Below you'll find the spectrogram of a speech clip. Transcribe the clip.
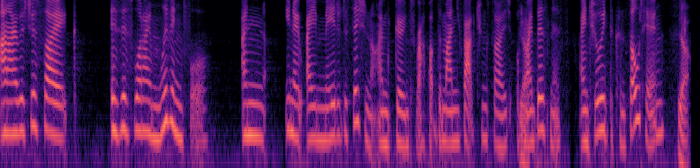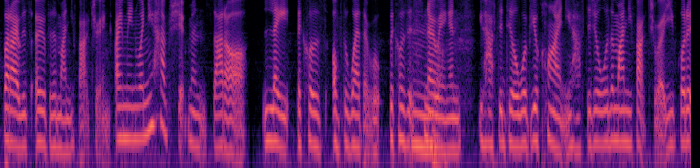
And I was just like, is this what I'm living for? And, you know, I made a decision. I'm going to wrap up the manufacturing side of Yeah. my business. I enjoyed the consulting, Yeah. but I was over the manufacturing. I mean, when you have shipments that are late because of the weather or because it's hmm. snowing and you have to deal with your client you have to deal with the manufacturer you've got to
